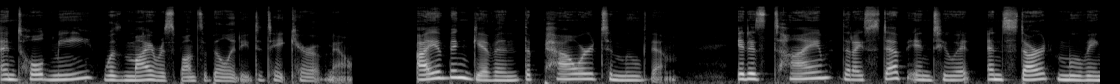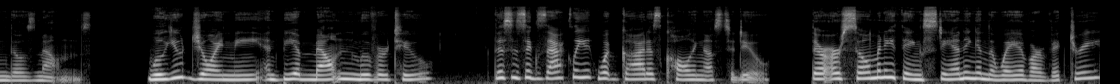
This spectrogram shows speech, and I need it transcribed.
and told me was my responsibility to take care of now. I have been given the power to move them. It is time that I step into it and start moving those mountains. Will you join me and be a mountain mover too? This is exactly what God is calling us to do. There are so many things standing in the way of our victory,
